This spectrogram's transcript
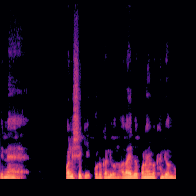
പിന്നെ പലിശയ്ക്ക് കൊടുക്കേണ്ടി വന്നു. അതായത് പണയം വെക്കേണ്ടി വന്നു.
